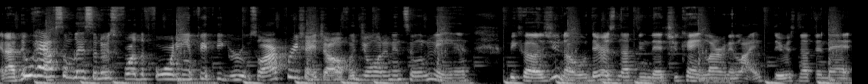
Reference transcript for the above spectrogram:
And i do have some listeners for the 40 and 50 group so i appreciate y'all for joining and tuning in because you know there is nothing that you can't learn in life. There is nothing that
